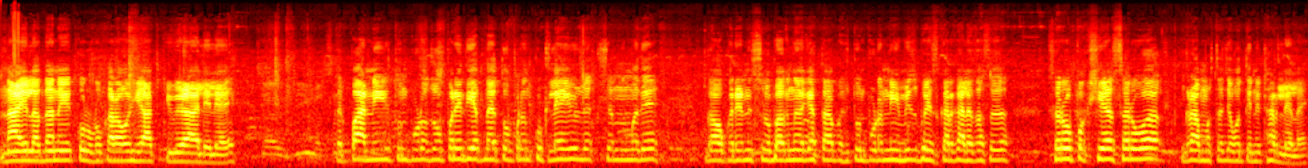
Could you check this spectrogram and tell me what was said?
नाईलादाने कोरडो करावं ही आजची वेळ आलेली आहे. तर पाणी इथून पुढं जोपर्यंत येत नाही तोपर्यंत कुठल्याही इलेक्शनमध्ये गावकऱ्यांनी सहभाग न घेता इथून पुढं नेहमीच बहिष्कार घालायचा असं सर्वपक्षीय सर्व ग्रामस्थांच्या वतीने ठरलेलं आहे.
